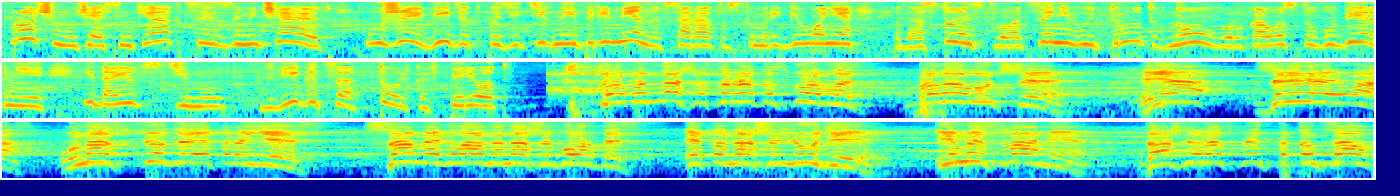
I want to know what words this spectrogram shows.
Впрочем, участники акции замечают, уже видят позитивные перемены в Саратовском регионе, по достоинству оценивают труд нового руководства губернии и дают стимул двигаться только вперед. чтобы наша Саратовская область была лучше. Я заверяю вас, у нас все для этого есть. Самая главная наша гордость – это наши люди. И мы с вами должны раскрыть потенциал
